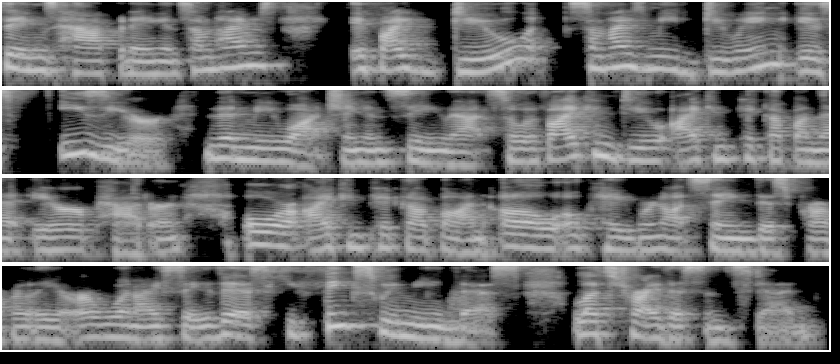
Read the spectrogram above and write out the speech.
things happening. And sometimes if I do, sometimes me doing is easier than me watching and seeing that. So if I can do, I can pick up on that error pattern, or I can pick up on, oh, okay, we're not saying this properly. Or when I say this, he thinks we mean this. Let's try this instead.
